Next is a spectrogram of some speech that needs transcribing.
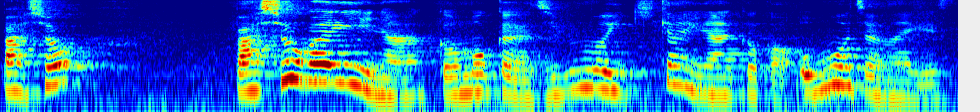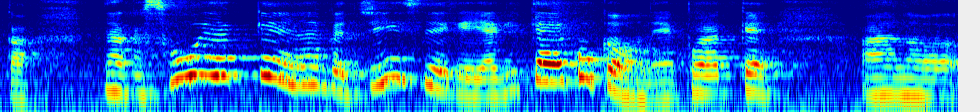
場所？場所がいいなと思うから自分も行きたいなとか思うじゃないですか。なんかそうやってなんか人生がやりたいことをねこうやってあの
